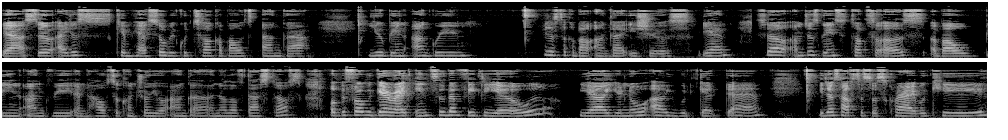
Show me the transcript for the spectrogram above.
yeah so i just came here so we could talk about anger. You being angry just talk about anger issues yeah? So i'm just going to talk to us about being angry and how to control your anger and all of that stuff. But before we get right into the video yeah you know how you would get there. You just have to subscribe okay?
